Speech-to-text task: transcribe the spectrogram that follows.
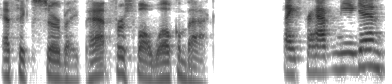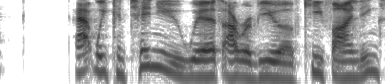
Ethics Survey. Pat, first of all, welcome back. Thanks for having me again. Pat, we continue with our review of key findings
